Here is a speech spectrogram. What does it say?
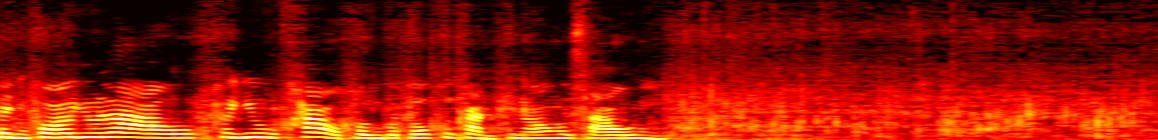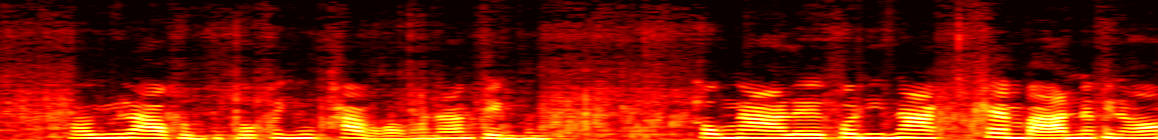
เห็นพออยู่ลาวพายุเข้าฝนกระทบคือกันพี่น้องมือเช้านี่พออยู่ลาวฝนกระทบพายุเข้าของน้ำเต็มมันทงนาเลยคนนี้หน้าแคมบานนะพี่น้อง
